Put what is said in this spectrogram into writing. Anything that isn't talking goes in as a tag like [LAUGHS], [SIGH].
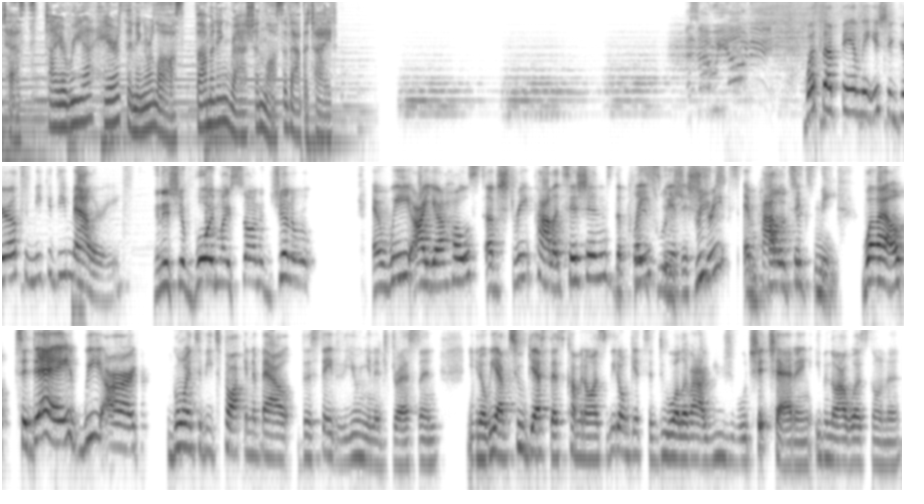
tests, diarrhea, hair thinning or loss, vomiting, rash, and loss of appetite. What's up, family? It's your girl, Tamika D. Mallory. And it's your boy, Mysonne, the general. And we are your host of Street Politicians, the place, place where, where, the streets, streets and, and, politics, politics meet. Well, today we are going to be talking about the State of the Union address. And, you know, we have two guests that's coming on, so we don't get to do all of our usual chit chatting, even though I was going to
